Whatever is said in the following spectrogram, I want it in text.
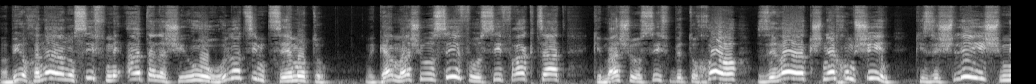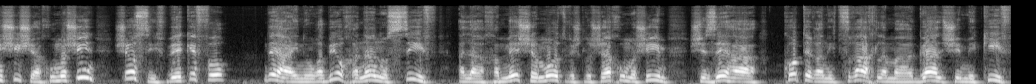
רבי יוחנן הוסיף מעט על השיעור, הוא לא צמצם אותו. וגם מה שהוא הוסיף, הוא הוסיף רק קצת, כי מה שהוא הוסיף בתוכו זה רק שני חומשין, כי זה שליש משישה חומשין שהוסיף בהיקפו. דהיינו, רבי יוחנן הוסיף על החמש אמות ושלושה חומשים, שזה הקוטר הנצרך למעגל שמקיף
